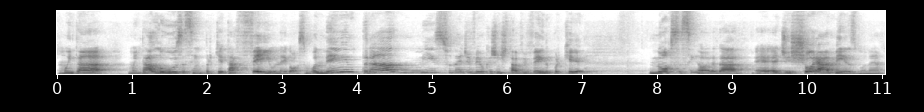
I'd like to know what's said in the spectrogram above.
muita muita luz, assim, porque tá feio o negócio. Não vou nem entrar nisso, né, de ver o que a gente tá vivendo, porque, nossa senhora, dá, é, é de chorar mesmo, né?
